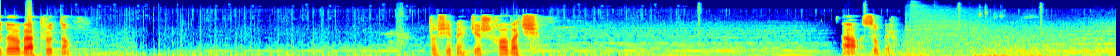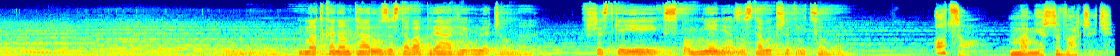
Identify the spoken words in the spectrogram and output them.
No dobra, trudno. To się będziesz chować. O, super. Matka Namtaru została prawie uleczona. Wszystkie jej wspomnienia zostały przywrócone. O co mam jeszcze walczyć?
